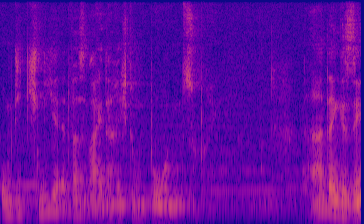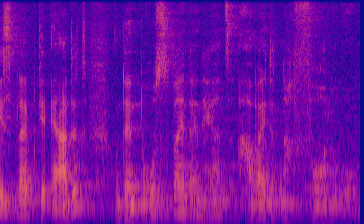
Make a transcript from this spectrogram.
um die Knie etwas weiter Richtung Boden zu bringen. Ja, dein Gesäß bleibt geerdet und dein Brustbein, dein Herz arbeitet nach vorne oben.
